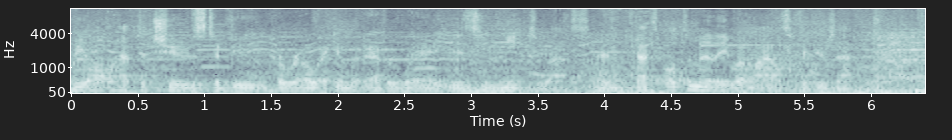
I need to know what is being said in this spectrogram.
We all have to choose to be heroic in whatever way is unique to us. And that's ultimately what Miles figures out.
